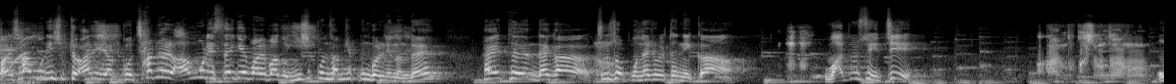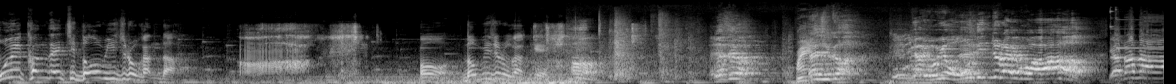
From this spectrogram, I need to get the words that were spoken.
아니 4분 20초 아니 야 그 차를 아무리 세게 밟아도 20분 30분 걸리는데 하여튼 내가 주소 보내줄 테니까 와줄 수 있지? 아, 뭐그 정도야 뭐. 오늘 컨텐츠 너 위주로 간다 아, 어 너 위주로 갈게 어. 안녕하세요. 안녕하십니까. 야 여기 어딘 줄 알고 와 야, 나나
